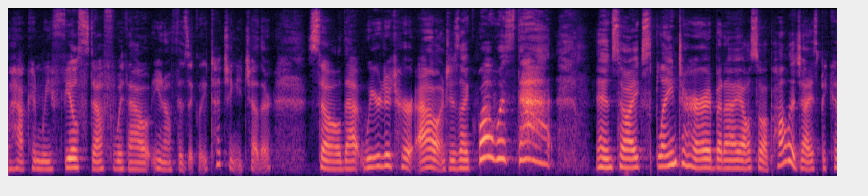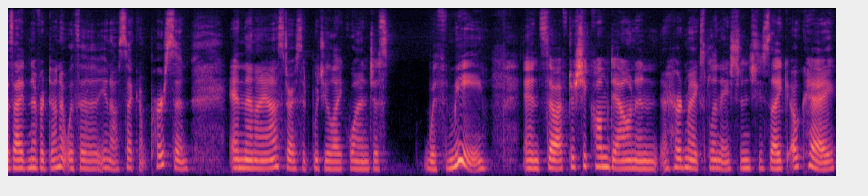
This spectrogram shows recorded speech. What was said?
how can we feel stuff without, you know, physically touching each other? So that weirded her out. And she's like, what was that? And so I explained to her, but I also apologized because I'd never done it with a, you know, second person. And then I asked her, I said, would you like one just with me. And so after she calmed down and heard my explanation, she's like, okay.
